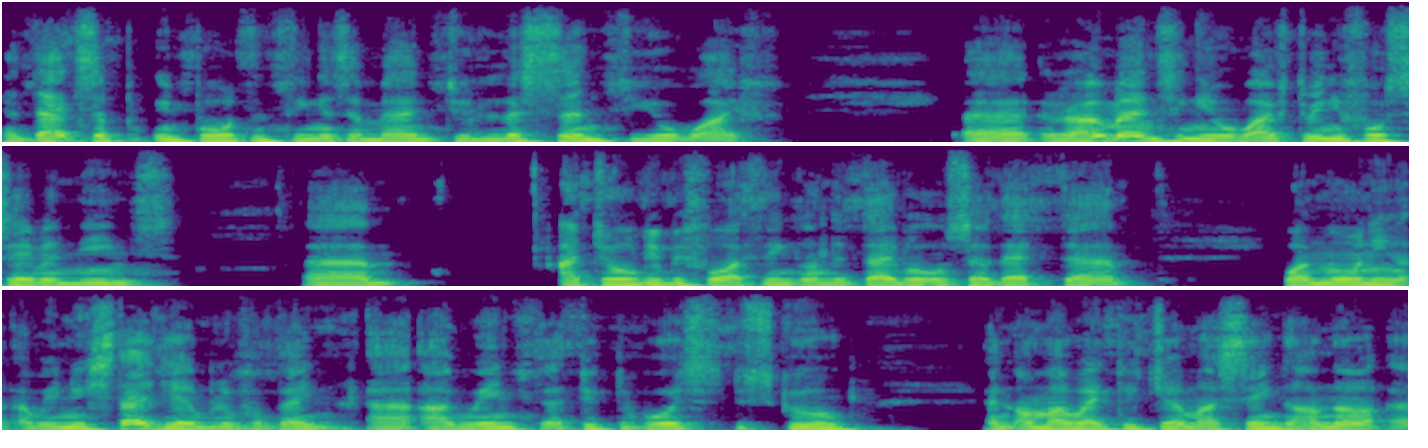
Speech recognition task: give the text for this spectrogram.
And that's an important thing as a man to listen to your wife. Uh, romancing your wife 24 7 means, um, I told you before, I think on the table also that uh, one morning when we stayed here in Bloemfontein, uh, I went, I took the boys to school and on my way to gym, I sent Hannah a,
